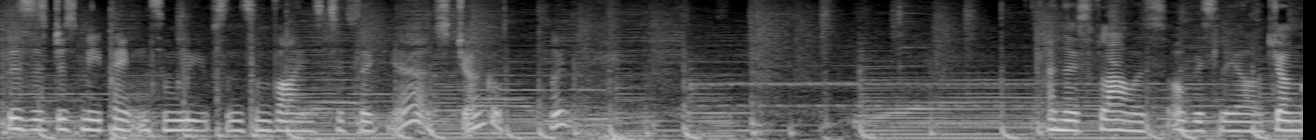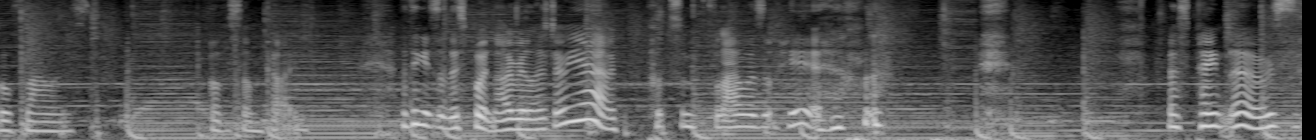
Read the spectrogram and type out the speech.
this is just me painting some leaves and some vines to think, yeah, it's jungle. Look. And those flowers obviously are jungle flowers of some kind. I think it's at this point that I realised, oh yeah, I put some flowers up here. Let's paint those.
